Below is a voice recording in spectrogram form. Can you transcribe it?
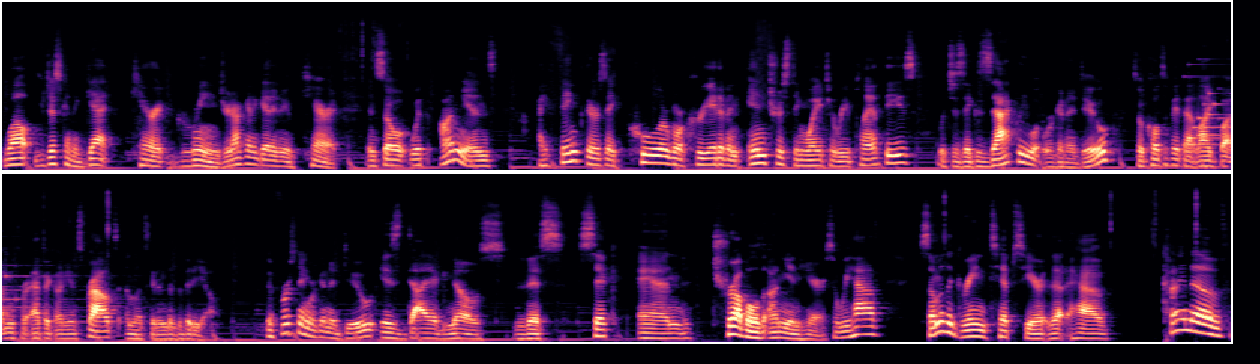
Well, you're just gonna get carrot greens. You're not gonna get a new carrot. And so with onions, I think there's a cooler, more creative and interesting way to replant these, which is exactly what we're gonna do. So cultivate that like button for Epic Onion Sprouts and let's get into the video. The first thing we're gonna do is diagnose this sick and troubled onion here. So we have some of the green tips here that have kind of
